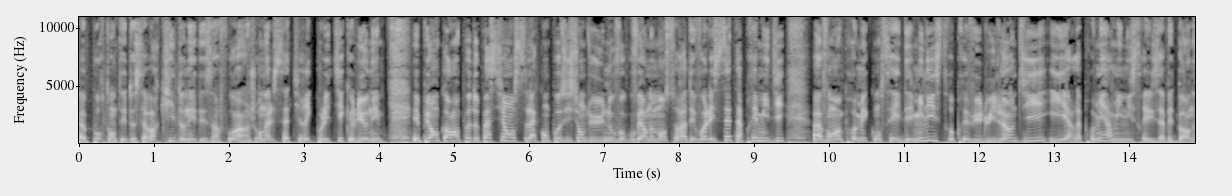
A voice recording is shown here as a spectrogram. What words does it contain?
euh, pour tenter de savoir qui donnait des infos à un journal satirique politique lyonnais. Et puis encore un peu de patience. La composition du nouveau gouvernement sera dévoilée cet après-midi avant un premier conseil des ministres prévu lui lundi. Hier, la première ministre Elisabeth Borne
